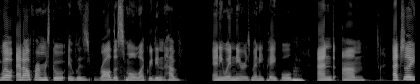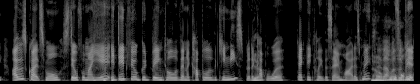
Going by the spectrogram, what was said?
well, at our primary school, it was rather small. Like we didn't have anywhere near as many people, Mm. and um, actually, I was quite small still for my year. it did feel good being taller than a couple of the kindies, but a couple were technically the same height as me, so Oh. that was a bit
